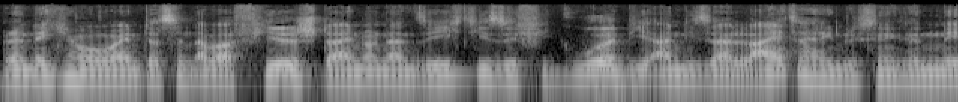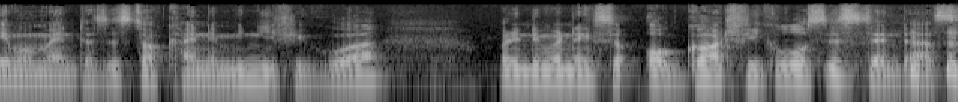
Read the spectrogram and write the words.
Und dann denke ich mir, Moment, das sind aber viele Steine und dann sehe ich diese Figur, die an dieser Leiter hängt und ich denke, nee, Moment, das ist doch keine Minifigur. Und in dem Moment denkst du, oh Gott, wie groß ist denn das?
